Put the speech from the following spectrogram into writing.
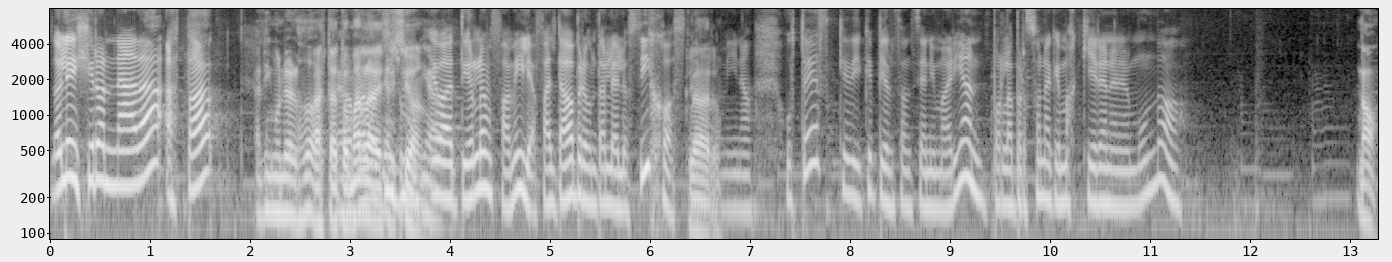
No le dijeron nada hasta A ninguno de los dos. Hasta tomar la decisión. debatirlo en familia. Faltaba preguntarle a los hijos. Claro. ¿Ustedes qué, qué piensan? ¿Se animarían por la persona que más quieren en el mundo? No.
